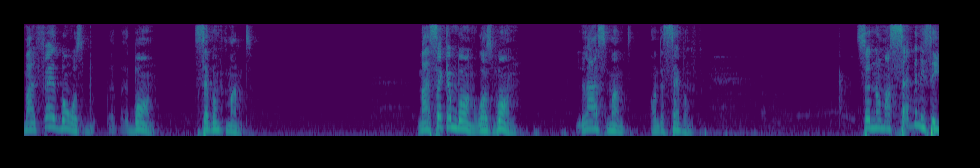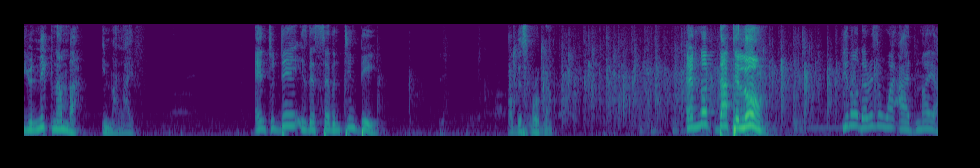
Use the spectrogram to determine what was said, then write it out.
My firstborn was born seventh month. My second born was born last month on the seventh. So number seven is a unique number in my life. And today is the 17th day of this program. And not that alone. You know, the reason why I admire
